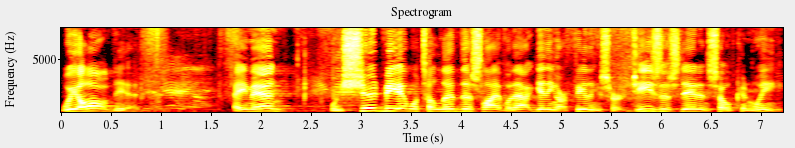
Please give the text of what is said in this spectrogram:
We all did. Amen? We should be able to live this life without getting our feelings hurt. Jesus did, and so can we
